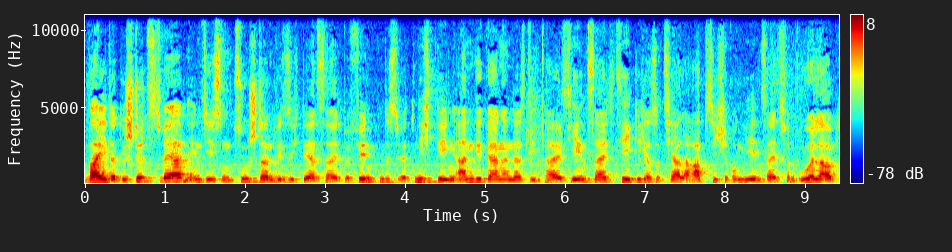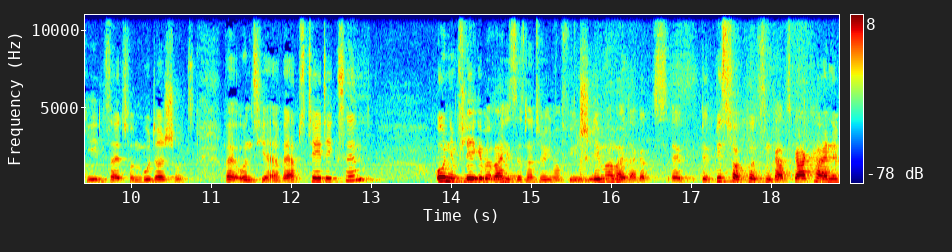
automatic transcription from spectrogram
weiter gestützt werden in diesem Zustand, wie sie sich derzeit befinden. Das wird nicht gegen angegangen, dass die teils jenseits täglicher sozialer Absicherung, jenseits von Urlaub, jenseits von Mutterschutz bei uns hier erwerbstätig sind. Und im Pflegebereich ist es natürlich noch viel schlimmer, weil da gab's, äh, bis vor kurzem gab es gar keine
